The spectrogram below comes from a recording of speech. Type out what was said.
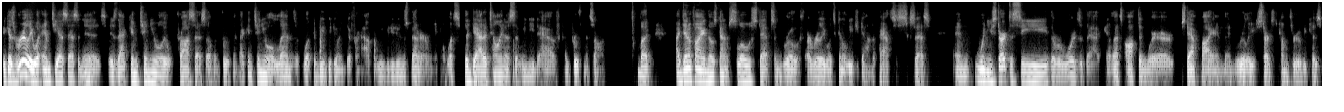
Because really what MTSS is, is that continual process of improvement, that continual lens of what could we be doing different? How can we be doing this better? You know, what's the data telling us that we need to have improvements on? But identifying those kind of slow steps and growth are really what's going to lead you down the paths of success. And when you start to see the rewards of that, you know, that's often where staff buy-in then really starts to come through because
